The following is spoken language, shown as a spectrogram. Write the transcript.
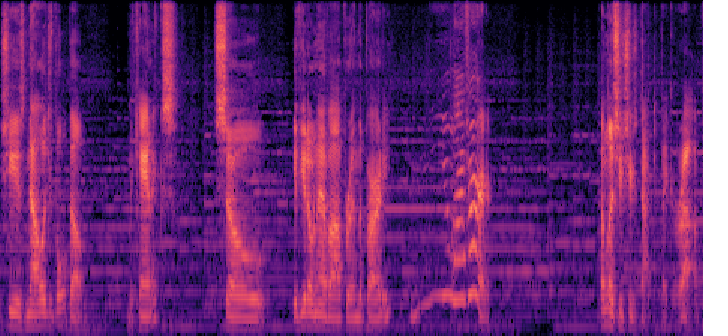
She is knowledgeable about mechanics. So if you don't have Opera in the party, you'll have her. Unless you choose not to pick her up.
